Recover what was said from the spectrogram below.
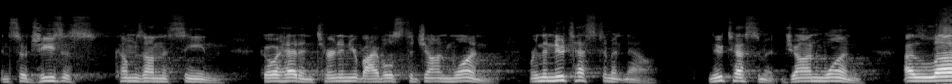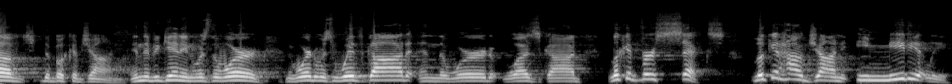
And so Jesus comes on the scene. Go ahead and turn in your Bibles to John 1. We're in the New Testament now. New Testament, John 1. I loved the book of John. In the beginning was the Word. The Word was with God, and the Word was God. Look at verse 6. Look at how John immediately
